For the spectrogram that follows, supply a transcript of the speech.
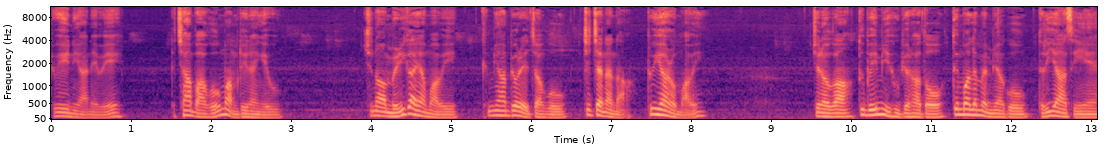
တွေးနေရတယ်ပဲတခြားဘာကိုမှမတွေးနိုင်ခဲ့ဘူးကျွန်တော်အမေရိကရောက်မှာပဲခမည်းပြောတဲ့အကြောင်းကိုကြက်ကြက်နက်နာ တွေးရတော့မှာပဲကျွန်တော်ကသူ့ဘေးမြေဟုပြောထားသောတင်မလက်မှတ်များကိုတရိယာစီရင်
